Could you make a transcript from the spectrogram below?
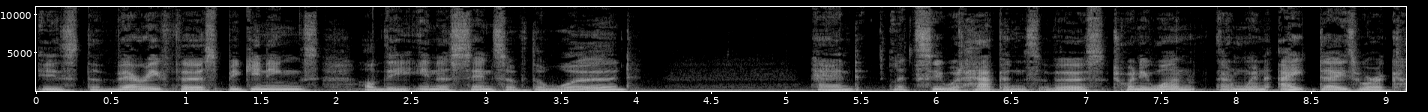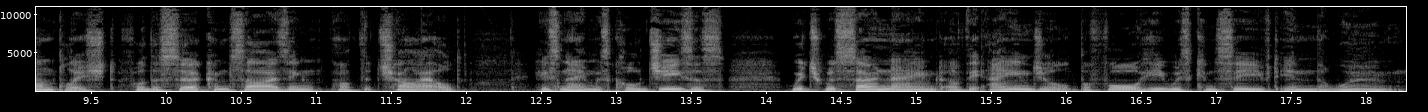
is the very first beginnings of the inner sense of the word. And let's see what happens. Verse 21 And when eight days were accomplished for the circumcising of the child, his name was called Jesus, which was so named of the angel before he was conceived in the womb.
